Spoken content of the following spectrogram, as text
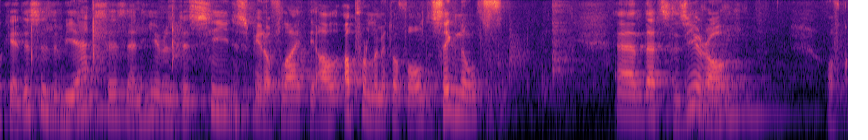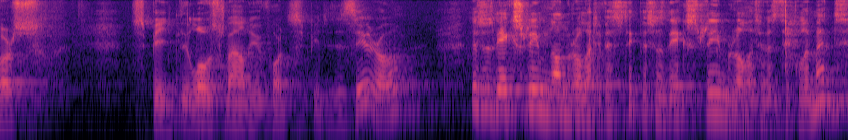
Okay, this is the v-axis, and here is the c, the speed of light, the upper limit of all the signals. And that's the zero. Of course, speed, the lowest value for the speed is zero. This is the extreme non-relativistic. This is the extreme relativistic limit.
